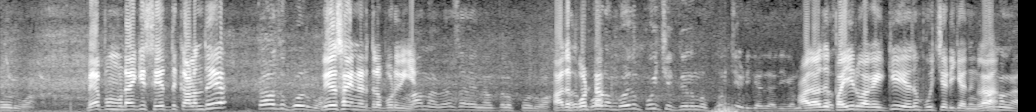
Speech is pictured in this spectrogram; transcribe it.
போடுவோம். வேப்ப முன்னாக்கி சேர்த்து கலந்து கலந்து போடுவோம். விவசாய நிலத்தில் போடுவீங்க. ஆமா விவசாய நிலத்துல போடுவோம். அதை போடும்போது பூச்சி திரும்ப பூச்சி அடிக்காது அதிகமா. அதாவது பயிர் வகைக்கு எதுவும் பூச்சி அடிக்காதுங்களா? ஆமாங்க.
